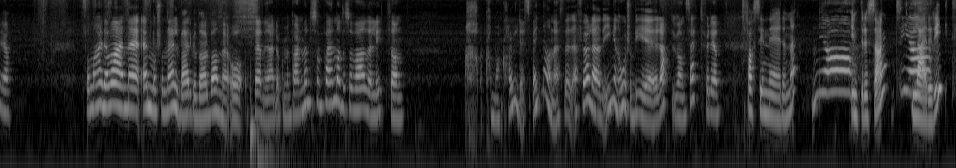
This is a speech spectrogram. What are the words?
ja. Så nei, det var en eh, emosjonell berg-og-dal-bane å se denne dokumentaren. Men så på en måte så var det litt sånn ah, Kan man kalle det spennende? Det- Jeg føler det er ingen ord som blir rett uansett. Fordi at Fascinerende, Ja, interessant, ja. lærerikt.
